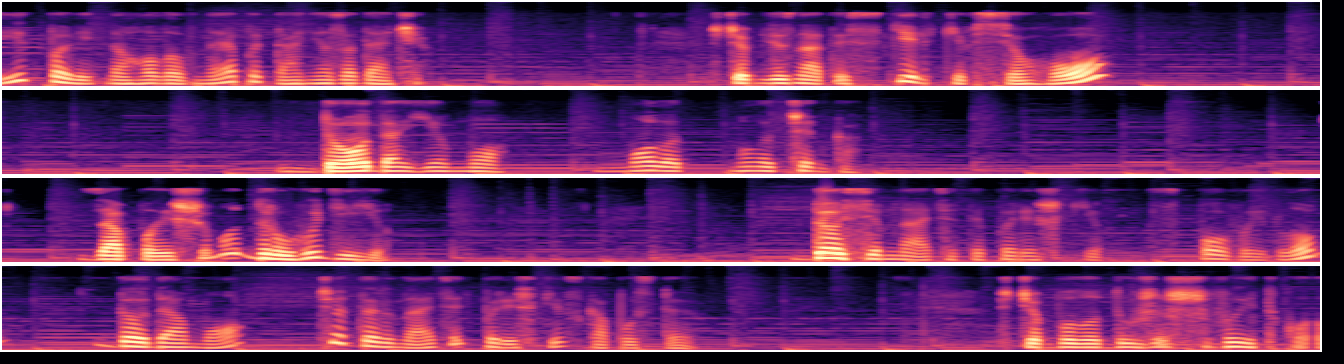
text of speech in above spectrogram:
відповідь на головне питання задачі. Щоб дізнатися, скільки всього, додаємо Молод... молодчинка. Запишемо другу дію. До 17 пиріжків з повидлом додамо 14 пиріжків з капустою. Щоб було дуже швидко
